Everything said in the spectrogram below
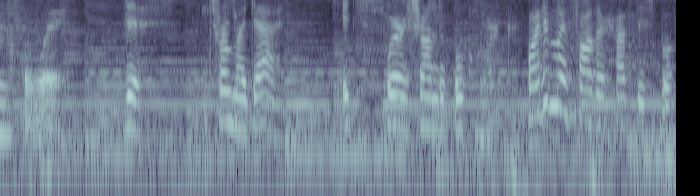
Run away? This. It's from my dad. It's where I found the bookmark. Why did my father have this book?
